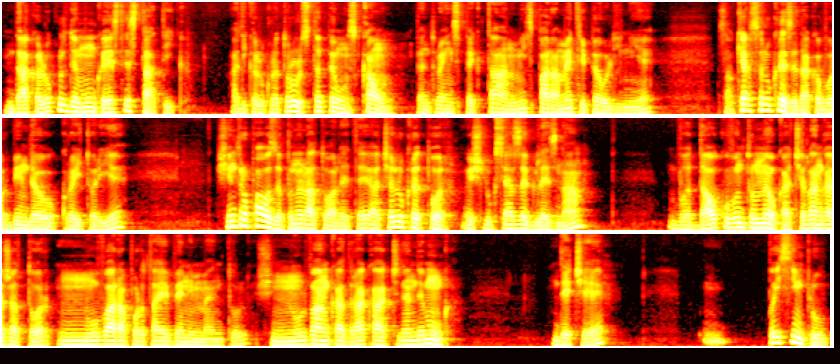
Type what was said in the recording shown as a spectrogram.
dacă locul de muncă este static, adică lucrătorul stă pe un scaun pentru a inspecta anumiți parametri pe o linie, sau chiar să lucreze dacă vorbim de o croitorie, și într-o pauză până la toalete, acel lucrător își luxează glezna Vă dau cuvântul meu că acel angajator nu va raporta evenimentul și nu-l va încadra ca accident de muncă. De ce? Păi simplu,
